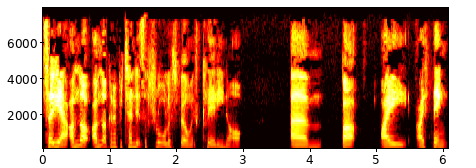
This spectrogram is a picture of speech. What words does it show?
so yeah, I'm not I'm not going to pretend it's a flawless film. It's clearly not. Um, but I I think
